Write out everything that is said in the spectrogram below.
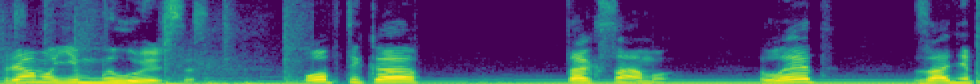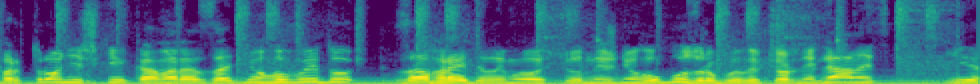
прямо їм милуєшся. Оптика так само. LED, задні парктронічки, камера заднього виду. Заапгрейдили ми ось цю нижню губу, зробили в чорний глянець і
